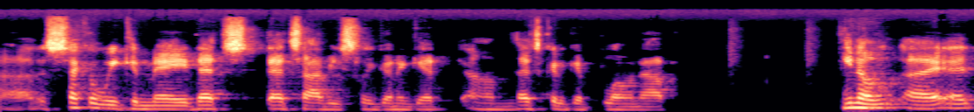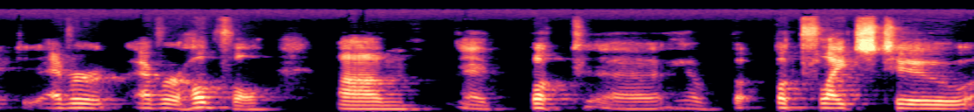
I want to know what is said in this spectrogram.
uh, the second week in May. That's that's obviously going to get um, that's going to get blown up you know, uh, ever ever hopeful. Um, booked uh, you know booked flights to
